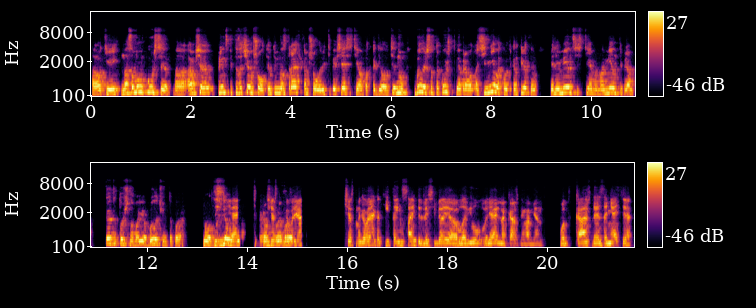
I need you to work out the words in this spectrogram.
А, окей. На самом курсе, а, а вообще, в принципе, ты зачем шел? Ты вот именно за трафиком шел или тебе вся система подходила? Тебе, ну, было ли что-то такое, что тебя прям вот осенило, какой-то конкретный элемент системы, момент, ты прям, это точно мое, было что-нибудь такое? Ну, вот ты сидел... Я, прям честно, про... говоря, честно говоря, какие-то инсайты для себя я ловил реально каждый момент. Вот каждое занятие,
